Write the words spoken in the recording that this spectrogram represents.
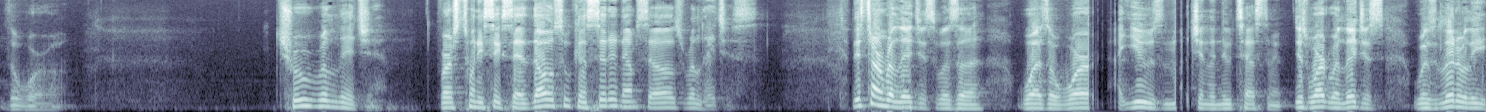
the world. True religion. Verse 26 says, Those who consider themselves religious this term religious was a was a word used much in the New Testament. This word religious was literally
